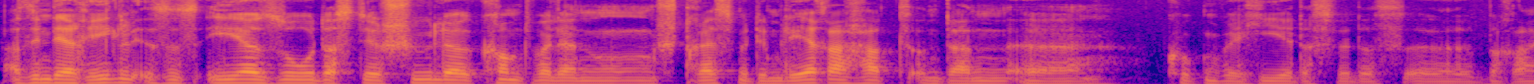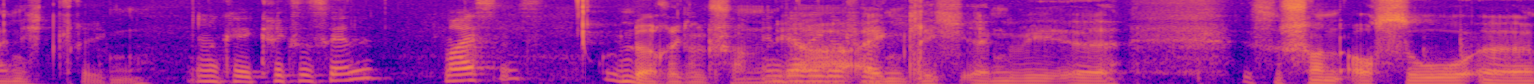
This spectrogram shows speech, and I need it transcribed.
Also in der Regel ist es eher so, dass der Schüler kommt, weil er einen Stress mit dem Lehrer hat und dann äh, gucken wir hier, dass wir das äh, bereinigt kriegen. Okay, kriegst du es hin? Meistens? In der Regel schon, In ja. Regel schon. Eigentlich irgendwie äh, ist es schon auch so, äh,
